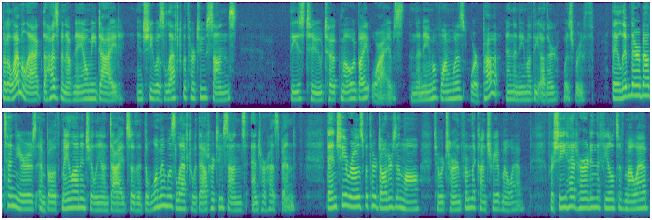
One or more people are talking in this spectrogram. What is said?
But Elimelech, the husband of Naomi, died, and she was left with her two sons. These two took Moabite wives, and the name of one was Orpah, and the name of the other was Ruth. They lived there about ten years, and both Mahlon and Chilion died, so that the woman was left without her two sons and her husband. Then she arose with her daughters in law to return from the country of Moab. For she had heard in the fields of Moab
